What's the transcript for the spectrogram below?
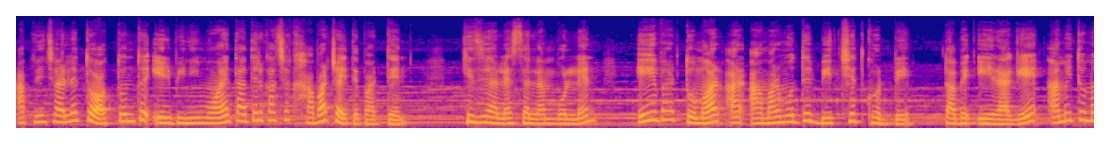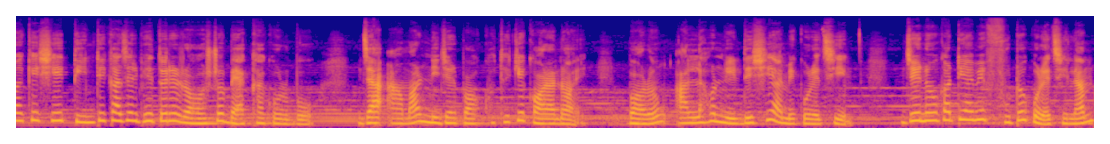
আপনি চাইলে তো অত্যন্ত এর বিনিময়ে তাদের কাছে খাবার চাইতে পারতেন। খিজির আল্লাহ সাল্লাম বললেন, এইবার তোমার আর আমার মধ্যে বিচ্ছেদ ঘটবে। তবে এর আগে আমি তোমাকে সেই তিনটি কাজের ভেতরে রহস্য ব্যাখ্যা করব, যা আমার নিজের পক্ষ থেকে করা নয়, বরং আল্লাহর নির্দেশে আমি করেছি। যে নৌকাটি আমি ফুটো করেছিলাম,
